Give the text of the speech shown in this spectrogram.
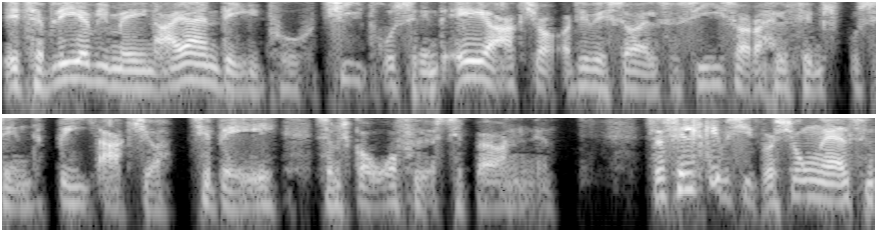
etablerer vi med en ejerandel på 10% A-aktier, og det vil så altså sige, så er der 90% B-aktier tilbage, som skal overføres til børnene. Så selskabssituationen er altså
